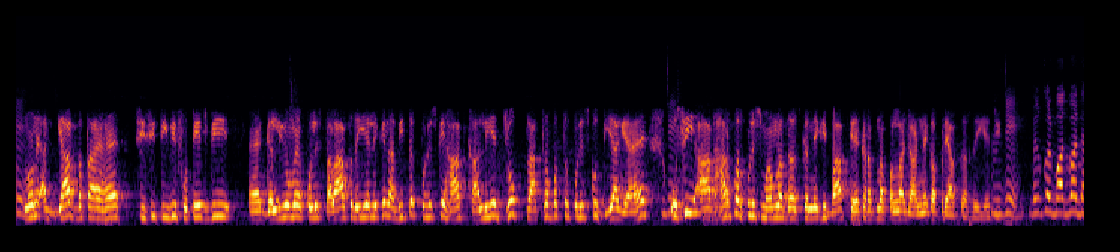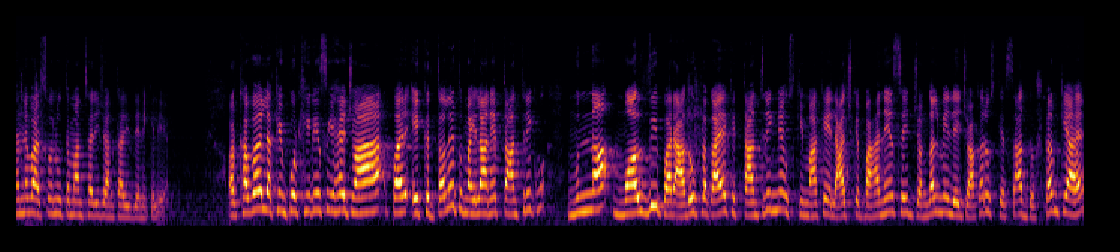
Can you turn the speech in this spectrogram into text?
उन्होंने अज्ञात बताया है सीसीटीवी फुटेज भी गलियों में पुलिस तलाश रही है लेकिन अभी तक पुलिस के हाथ खाली है। जो प्रार्थना पत्र पुलिस को दिया गया है उसी आधार पर पुलिस मामला दर्ज करने की बात कहकर अपना पल्ला झाड़ने का प्रयास कर रही है। जी। जी बिल्कुल। बहुत बहुत धन्यवाद सोनू तमाम सारी जानकारी देने के लिए। और खबर लखीमपुर खीरी से है, जहाँ पर एक दलित महिला ने तांत्रिक मुन्ना मौलवी पर आरोप लगाया कि तांत्रिक ने उसकी माँ के इलाज के बहाने से जंगल में ले जाकर उसके साथ दुष्कर्म किया है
